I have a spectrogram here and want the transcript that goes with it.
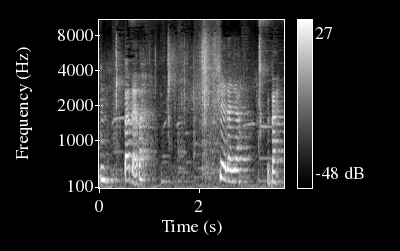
嗯，拜拜吧，谢谢大家，拜拜。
